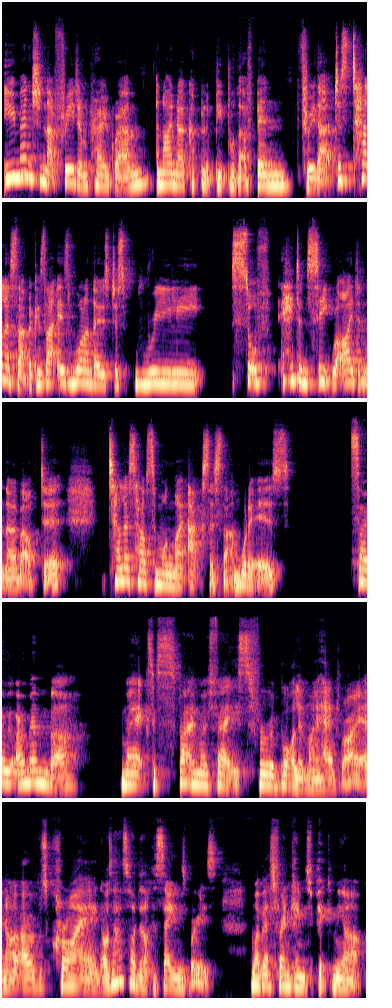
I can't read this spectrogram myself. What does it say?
you mentioned that freedom program and i know a couple of people that have been through that just tell us that because that is one of those just really sort of hidden secret i didn't know about it tell us how someone might access that and what it is so i remember my ex spat in my face, threw a bottle in my head, right? And I, I was crying. I was outside like a Sainsbury's. My best friend came to pick me up.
